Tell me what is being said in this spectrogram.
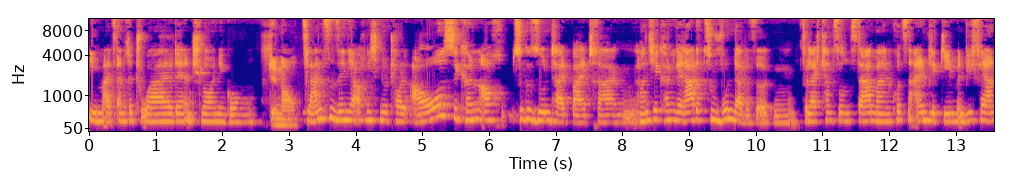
eben als ein Ritual der Entschleunigung. Genau. Pflanzen sehen ja auch nicht nur toll aus, sie können auch zur Gesundheit beitragen. Manche können geradezu Wunder bewirken. Vielleicht kannst du uns da mal einen kurzen Einblick geben, inwiefern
